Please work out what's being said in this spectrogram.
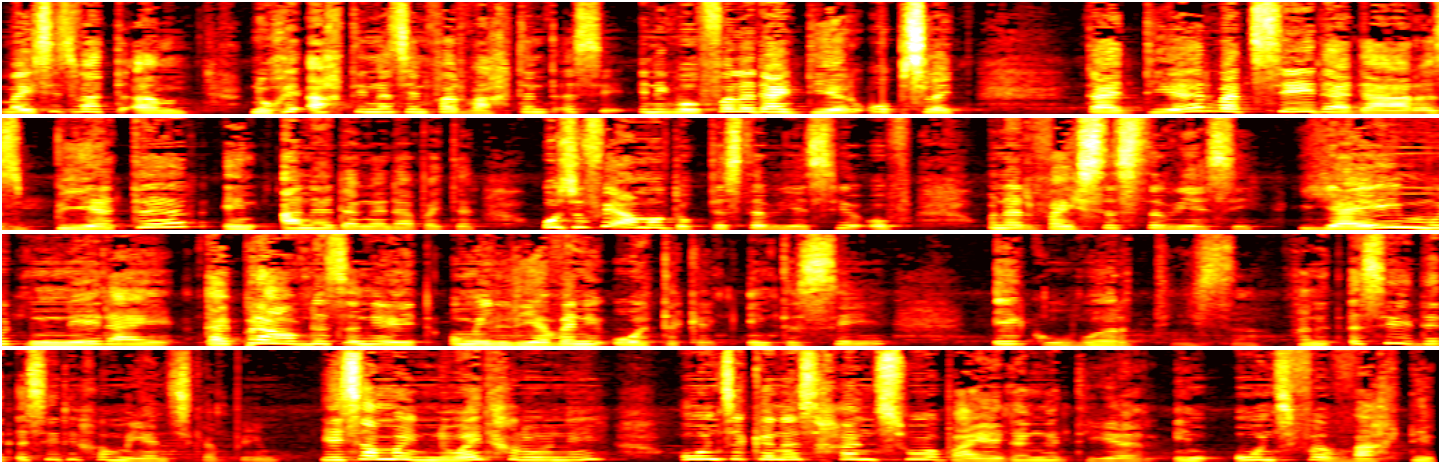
meisies wat um nog nie 18 is en verwagtend is en ek wil vir hulle daai deur oopsluit. Daai deur wat sê dat daar is beter en ander dinge daar buite. Ons hoef nie almal dokters te wees nie of onderwysers te wees nie. Jy moet net daai daai proudness in jou hê om die lewe in die oë te kyk en te sê ek hoort hierse. Want dit is dit is die gemeenskap hè. Jy sal my nooit glo nie. Ons kinders gaan so baie dinge deur en ons verwag die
